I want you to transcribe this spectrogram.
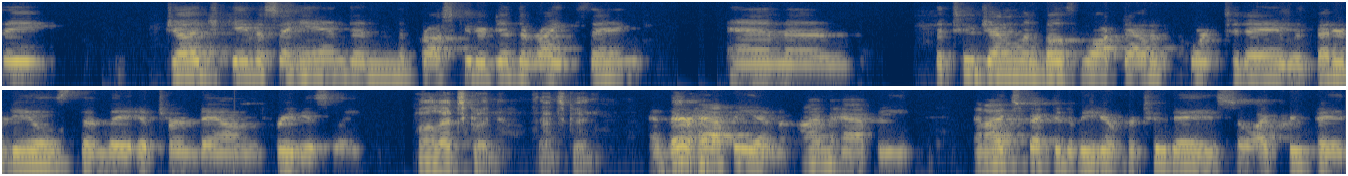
the judge gave us a hand, and the prosecutor did the right thing. And uh, the two gentlemen both walked out of court today with better deals than they had turned down previously. Well, that's good. That's good. And they're happy, and I'm happy. And I expected to be here for two days, so I prepaid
